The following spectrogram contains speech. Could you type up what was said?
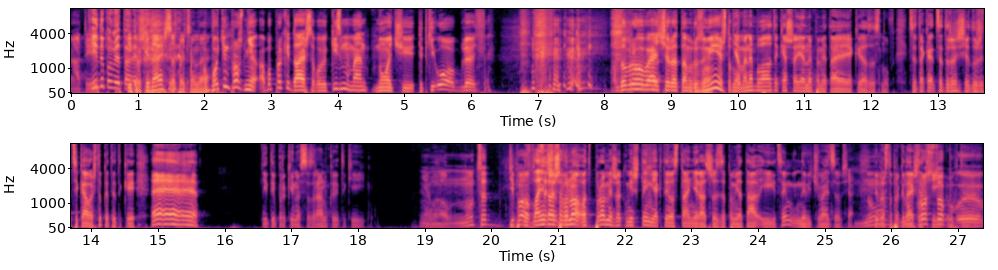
А, ти... І не І пам'ятаєш. прокидаєшся потім, А потім просто ні, або прокидаєшся, або в якийсь момент ночі, ти такий, о, блядь. Доброго вечора, там, Ого. розумієш? Тобто, Ні, в мене бувало таке, що я не пам'ятаю, як я заснув. Це така, це дуже ще дуже цікава штука, ти такий е І ти прокинувся зранку і такий. Ні, Вау. ну це, типа. Ну, в плані це того, що воно, добре. от проміжок між тим, як ти останній раз щось запам'ятав, і цим не відчувається взагалі. Ну, Ти просто прокидаєшся ну, просто такий, е,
